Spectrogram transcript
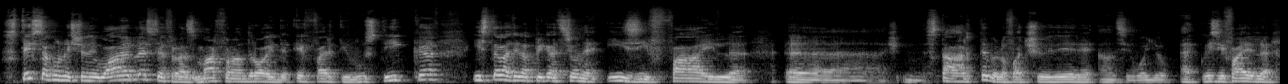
stessa connessione wireless fra smartphone Android e Fire TV Stick. Installate l'applicazione Easy File eh, Start, ve lo faccio vedere, anzi voglio, ecco, Easy File,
